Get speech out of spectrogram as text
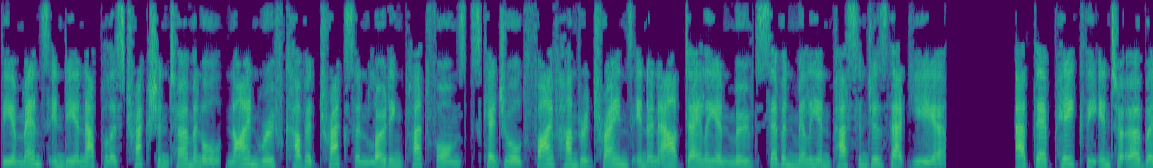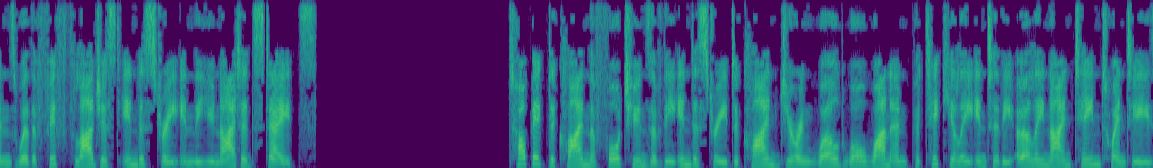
the immense Indianapolis Traction Terminal nine roof-covered tracks and loading platforms scheduled 500 trains in and out daily and moved 7 million passengers that year. At their peak the interurbans were the fifth largest industry in the United States. Topic decline The fortunes of the industry declined during World War I and particularly into the early 1920s.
